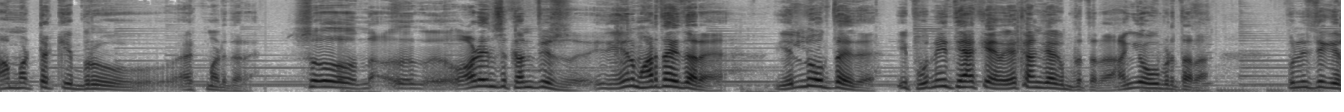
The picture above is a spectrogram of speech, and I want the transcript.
ಆ ಮಟ್ಟಕ್ಕೆ ಇಬ್ಬರು ಆ್ಯಕ್ಟ್ ಮಾಡಿದ್ದಾರೆ. ಸೊ ಆಡಿಯನ್ಸ್ ಕನ್ಫ್ಯೂಸ್ ಏನು ಮಾಡ್ತಾ ಇದ್ದಾರೆ? ಎಲ್ಲೂ ಹೋಗ್ತಾ ಇದೆ. ಈ ಪುನೀತ್ ಯಾಕೆ ಏಕಾಂಗಿ ಆಗಿಬಿಡ್ತಾರೆ? ಹಂಗೆ ಹೋಗ್ಬಿಡ್ತಾರೆ? ಪುನೀತಿಗೆ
